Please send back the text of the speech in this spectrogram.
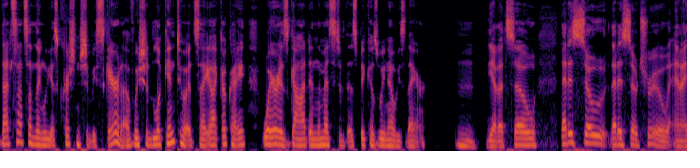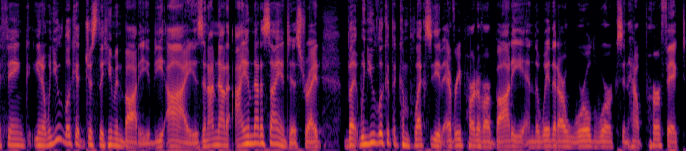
that's not something we as Christians should be scared of. We should look into it, and say like, okay, where is God in the midst of this? Because we know He's there. Mm, yeah, that's so. That is so. That is so true. And I think you know when you look at just the human body, the eyes, and I'm not. I am not a scientist, right? But when you look at the complexity of every part of our body and the way that our world works and how perfect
